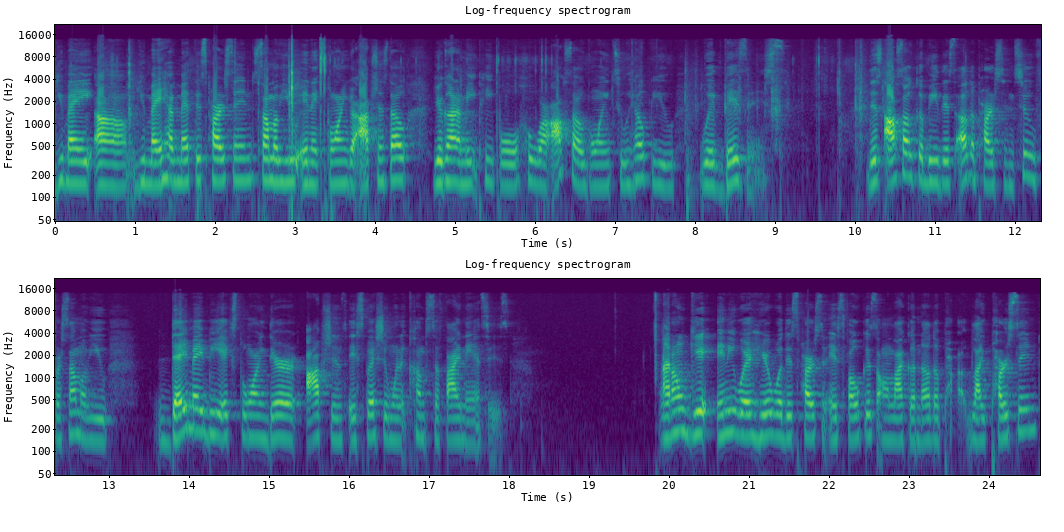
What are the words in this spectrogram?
you may um, you may have met this person. Some of you in exploring your options, though, you're gonna meet people who are also going to help you with business. This also could be this other person too. For some of you, they may be exploring their options, especially when it comes to finances. I don't get anywhere here where this person is focused on like another like person.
